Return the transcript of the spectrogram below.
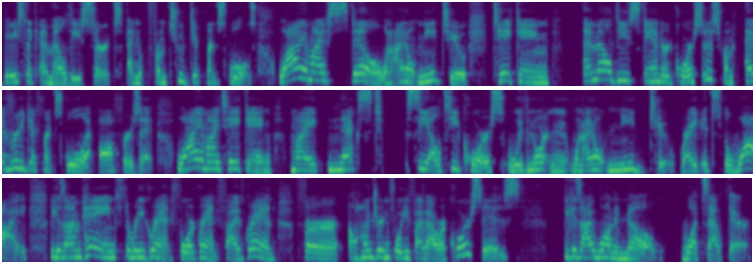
basic MLD certs and from two different schools? Why am I still, when I don't need to, taking MLD standard courses from every different school that offers it. Why am I taking my next CLT course with Norton when I don't need to, right? It's the why because I'm paying three grand, four grand, five grand for 145 hour courses because I want to know what's out there.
